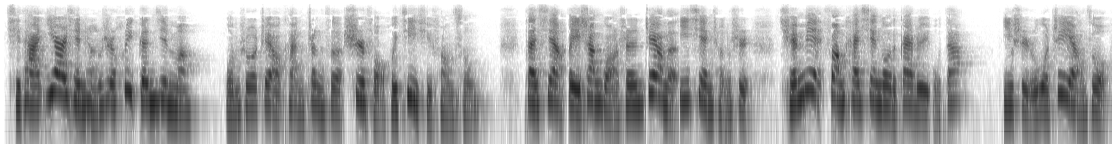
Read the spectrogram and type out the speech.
其他一二线城市会跟进吗？我们说这要看政策是否会继续放松。但像北上广深这样的一线城市，全面放开限购的概率不大。一是如果这样做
